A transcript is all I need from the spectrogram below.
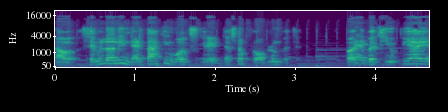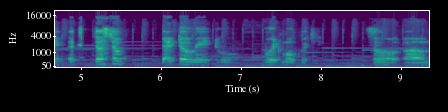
Now, similarly, net banking works great. There's no problem with it, but Right. with UPI, it's just a better way to do it more quickly. So, um,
